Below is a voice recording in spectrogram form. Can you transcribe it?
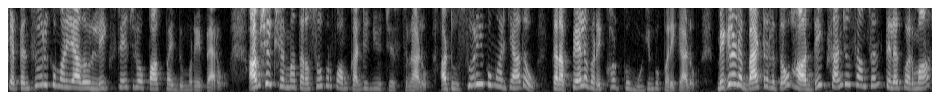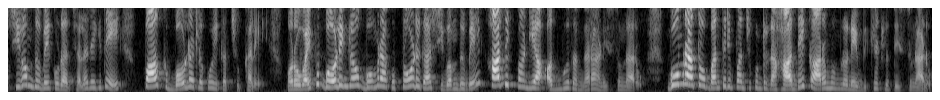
captain Suryakumar Yadav league స్టేజ్లో పాక్పై దుమ్మరేపారు దుమ్మురేపారు. అభిషేక్ శర్మ తన సూపర్ ఫామ్ కంటిన్యూ చేస్తున్నాడు. అటు సూర్యకుమార్ యాదవ్ తన పేలవ రికార్డుకు ముగింపు పరిగాడు మిగిలిన బ్యాటర్లతో హార్దిక్ సంజు సామ్సన్ తిలక్ వర్మ శివం దుబే కూడా చెలరేగితే పాక్ బౌలర్లకు ఇక చుక్కలే. మరోవైపు బౌలింగ్లో బుమ్రాకు తోడుగా శివం దుబే హార్దిక్ పాండ్యా అద్భుతంగా రాణిస్తున్నారు. బుమ్రాతో బంతిని పంచుకుంటున్న హార్దిక్ ఆరంభంలోనే వికెట్లు తీస్తున్నాడు.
